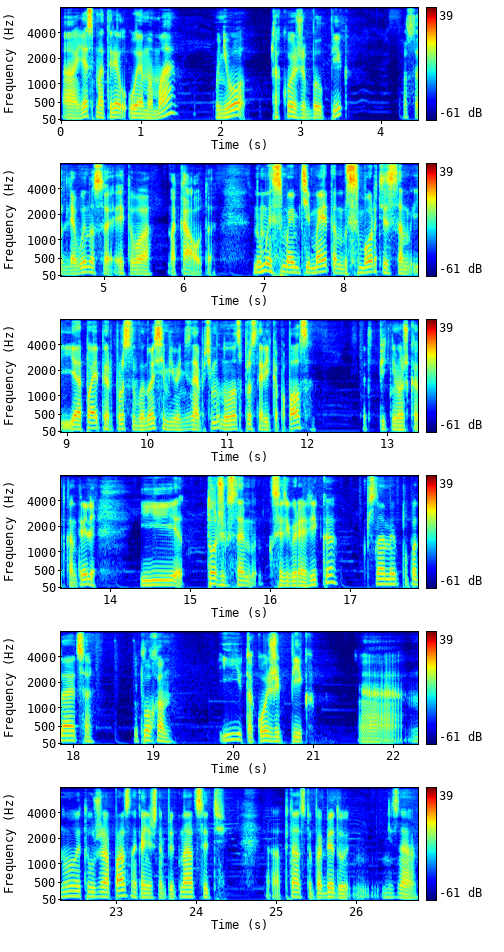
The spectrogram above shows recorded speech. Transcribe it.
А, я смотрел у ММА. У него такой же был пик. Просто для выноса этого нокаута. Ну, мы с моим тиммейтом, с Мортисом, я Пайпер, просто выносим его. Не знаю почему, но у нас просто Рика попался. Этот пик немножко отконтрели. И тот же, кстати, кстати говоря, Рика с нами попадается. Неплохо. И такой же пик. А, ну, это уже опасно, конечно, 15... 15 а, победу, не знаю,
